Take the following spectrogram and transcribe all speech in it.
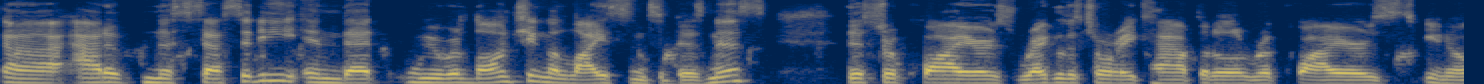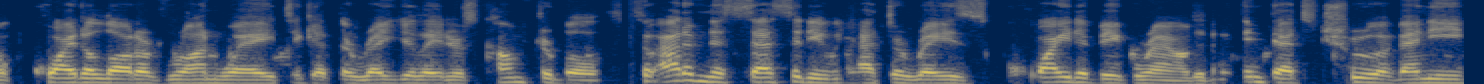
uh, out of necessity in that we were launching a licensed business. This requires regulatory capital, requires you know quite a lot of runway to get the regulators comfortable. So out of necessity, we had to raise quite a big round, and I think that's true of any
